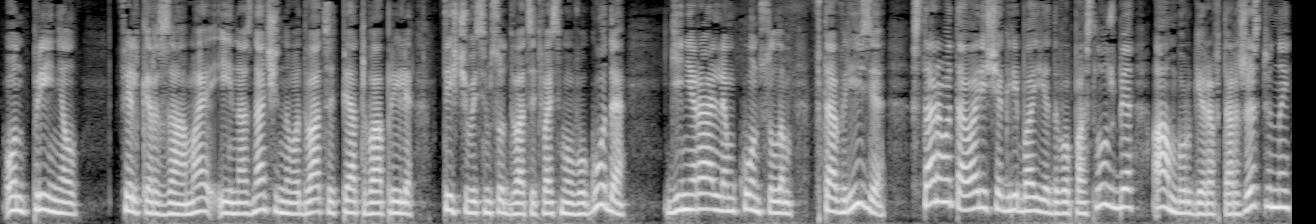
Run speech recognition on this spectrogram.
он принял Фелькерзама и назначенного 25 апреля 1828 года генеральным консулом в Тавризе старого товарища Грибоедова по службе Амбургера в торжественной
